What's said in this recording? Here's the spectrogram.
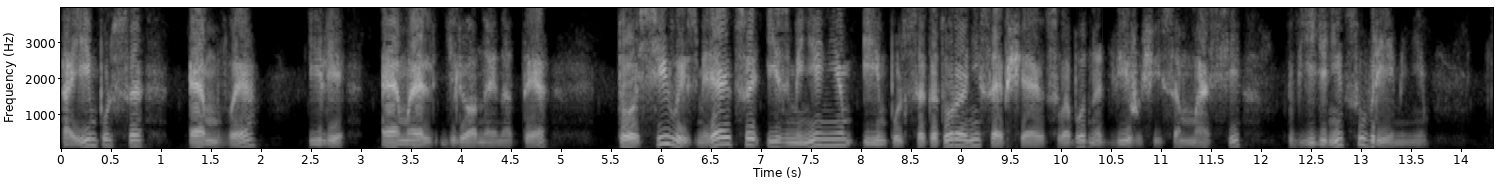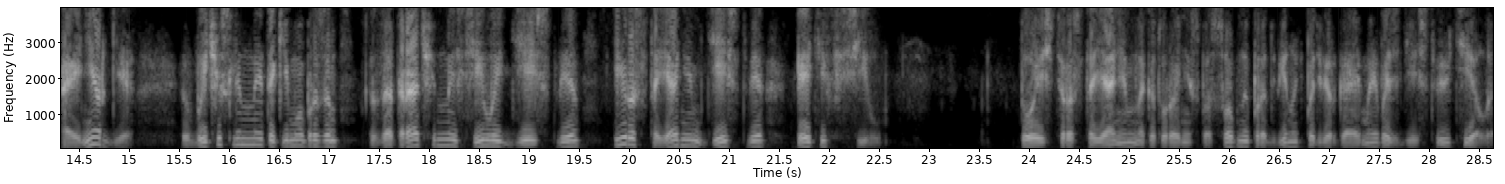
а импульса МВ или МЛ деленное на Т, то сила измеряется изменением импульса, который они сообщают свободно движущейся массе в единицу времени, а энергия, вычисленная таким образом затраченной силой действия и расстоянием действия этих сил, то есть расстоянием, на которое они способны продвинуть подвергаемое воздействию тело.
